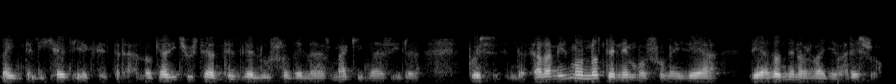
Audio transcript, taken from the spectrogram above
la inteligencia, etcétera. Lo que ha dicho usted antes del uso de las máquinas y pues ahora mismo no tenemos una idea de a dónde nos va a llevar eso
